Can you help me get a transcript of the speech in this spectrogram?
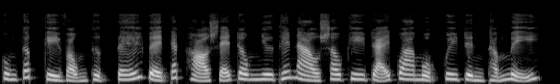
cung cấp kỳ vọng thực tế về cách họ sẽ trông như thế nào sau khi trải qua một quy trình thẩm mỹ.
